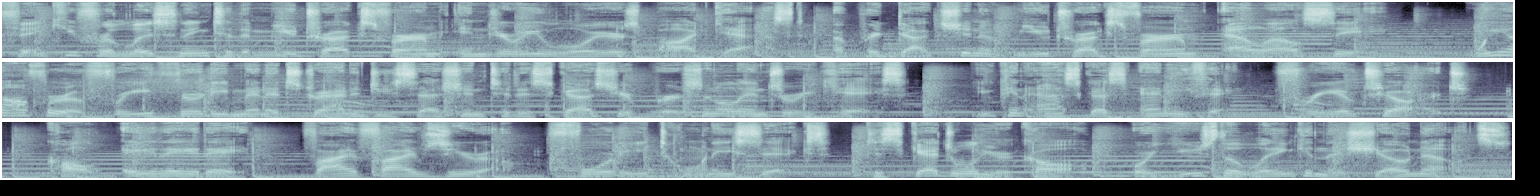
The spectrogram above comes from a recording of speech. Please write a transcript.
Thank you for listening to the Mutrux Firm Injury Lawyers Podcast, a production of Mutrux Firm LLC. We offer a free 30 minute strategy session to discuss your personal injury case. You can ask us anything free of charge. Call 888 550 4026 to schedule your call or use the link in the show notes.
